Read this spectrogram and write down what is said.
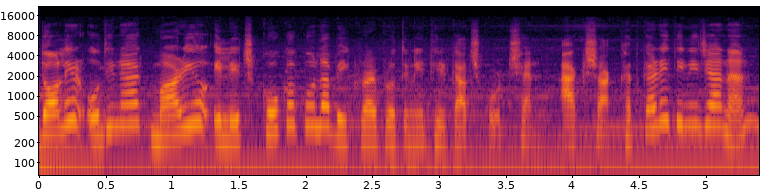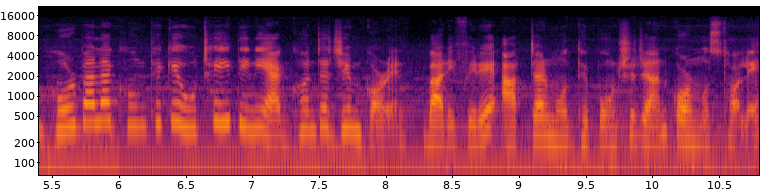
দলের অধিনায়ক মারিও ইলিচ কোকা কোলা বিক্রয় প্রতিনিধির কাজ করছেন। এক সাক্ষাৎকারে তিনি জানান, ভোরবেলা ঘুম থেকে উঠেই তিনি এক ঘণ্টা জিম করেন। বাড়ি ফিরে আটটার মধ্যে পৌঁছে যান কর্মস্থলে।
